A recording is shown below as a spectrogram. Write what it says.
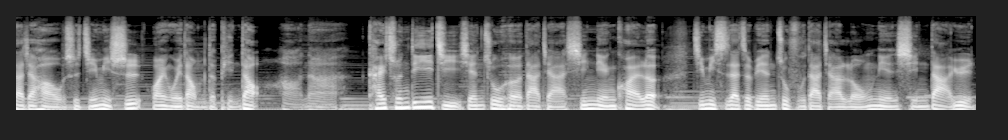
大家好，我是吉米师，欢迎回到我们的频道。好，那开春第一集，先祝贺大家新年快乐。吉米师在这边祝福大家龙年行大运，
